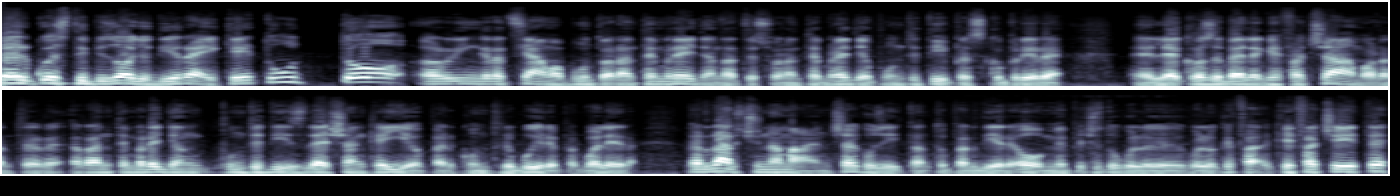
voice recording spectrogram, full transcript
Per questo episodio direi che è tutto, ringraziamo appunto Runtime Radio, andate su runtimeradio.it per scoprire eh, le cose belle che facciamo, runtimeradio.it slash anche io per contribuire, per volere, per darci una mancia, così tanto per dire oh mi è piaciuto quello, quello che, fa, che, facete,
